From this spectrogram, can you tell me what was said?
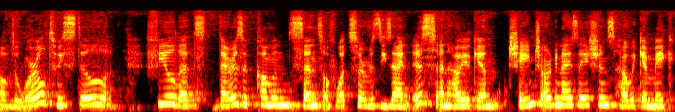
of the world, we still feel that there is a common sense of what service design is and how you can change organizations, how we can make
